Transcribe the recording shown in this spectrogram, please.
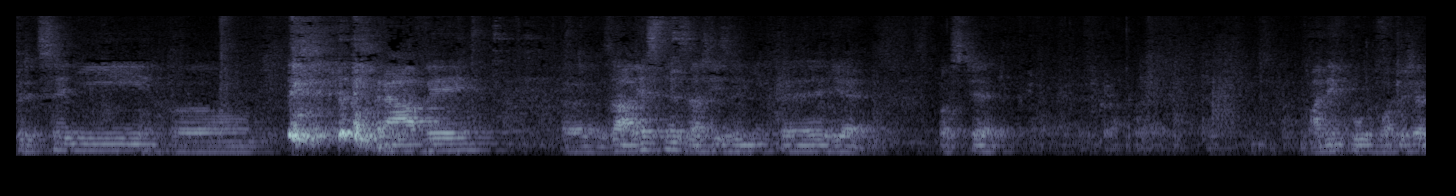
drcení e, trávy, e, závěsné zařízení, které je prostě manipulovat, že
